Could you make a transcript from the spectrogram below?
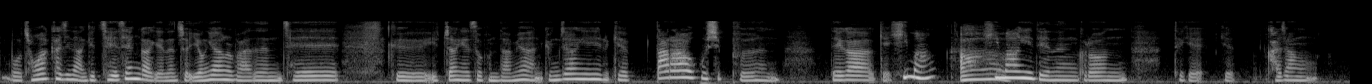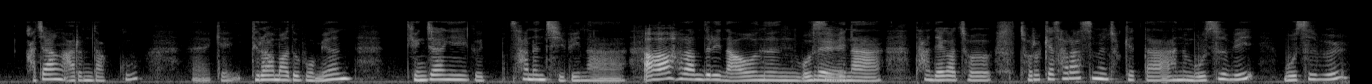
뭐 정확하지는 않게 제 생각에는 저 영향을 받은 제 그 입장에서 본다면 굉장히 이렇게 따라하고 싶은 내가 이렇게 희망, 아, 희망이 되는 그런 되게 이렇게 가장 가장 아름답고 에, 이렇게 드라마도 보면 굉장히 그 사는 집이나 아, 사람들이 나오는 모습이나 다 내가 저 저렇게 살았으면 좋겠다 하는 모습이 모습을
